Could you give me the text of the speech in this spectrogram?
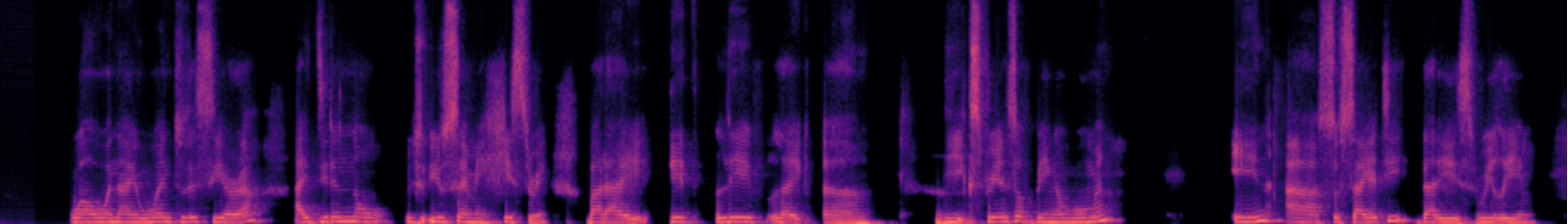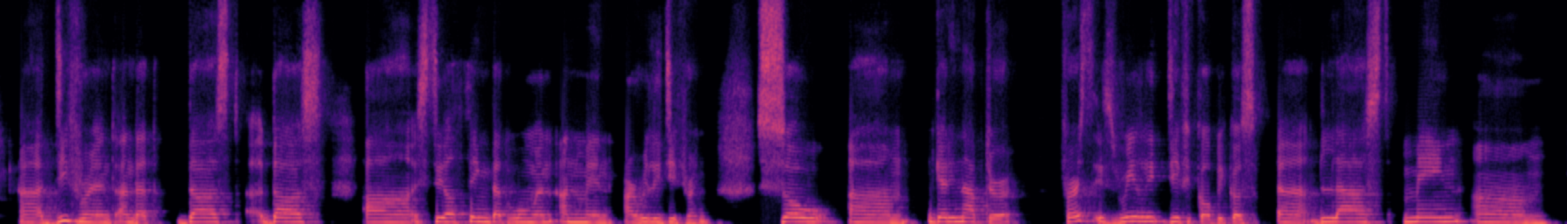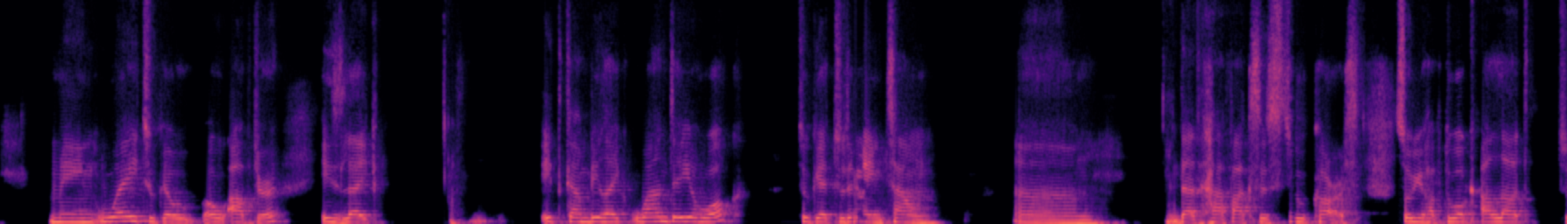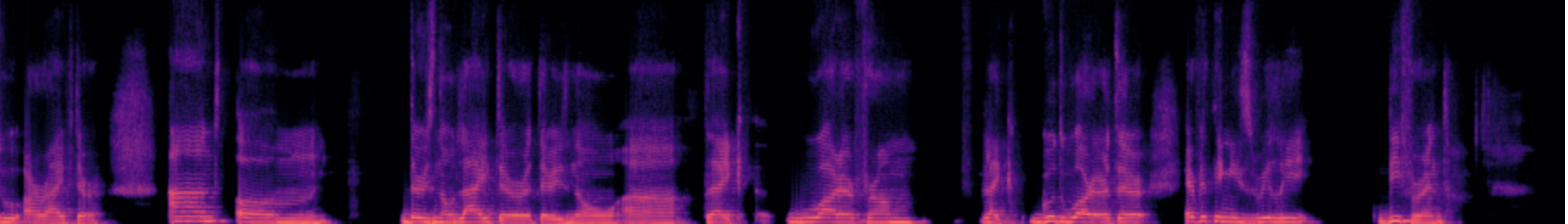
Well, when I went to the Sierra, I didn't know Usemi history, but I did live like um, the experience of being a woman in a society that is really uh, different and that does does uh, still think that women and men are really different. So um, getting up there first is really difficult because uh, the last main um, main way to go, go up there is like it can be like one day of walk to get to the main town um, that have access to cars. So you have to walk a lot to arrive there. And um, there is no light there there is no uh, like water from like good water there. Everything is really different.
